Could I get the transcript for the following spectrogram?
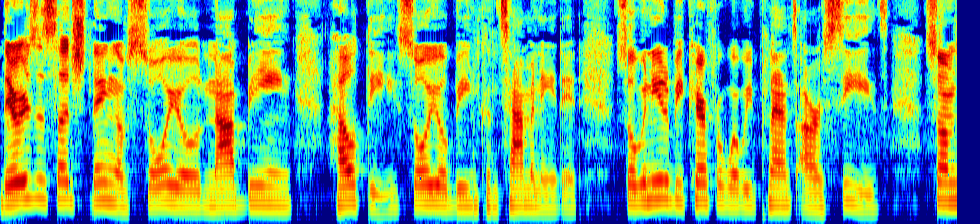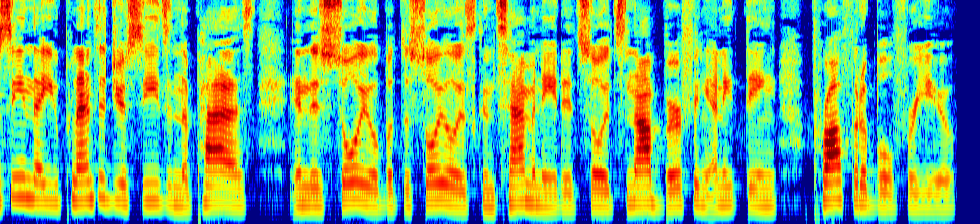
There is a such thing of soil not being healthy, soil being contaminated. So we need to be careful where we plant our seeds. So I'm seeing that you planted your seeds in the past in this soil, but the soil is contaminated. So it's not birthing anything profitable for you.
